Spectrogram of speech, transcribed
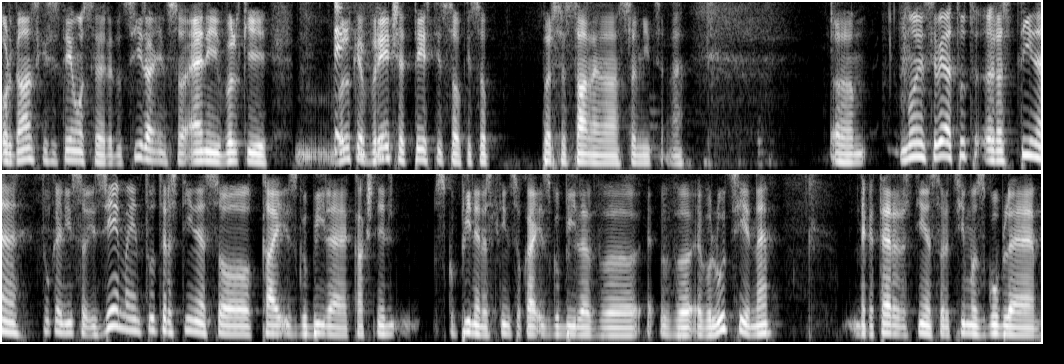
organskih sistemov se reducira in so eni veliki, velike Testisi. vreče testisov, ki so presesane na samice. ne. Um, no, in seveda tudi rastline tukaj niso izjeme, in tudi rastline so kaj izgubile, kakšne skupine rastlin so kaj izgubile v, v evoluciji. Ne. Nekatere rastline so recimo izgubile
